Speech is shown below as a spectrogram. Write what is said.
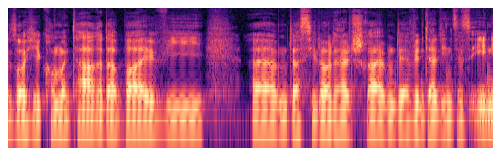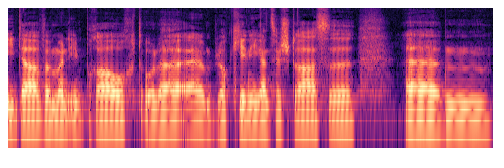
solche Kommentare dabei, wie ähm, dass die Leute halt schreiben, der Winterdienst ist eh nie da, wenn man ihn braucht, oder ähm, blockieren die ganze Straße. Ähm,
